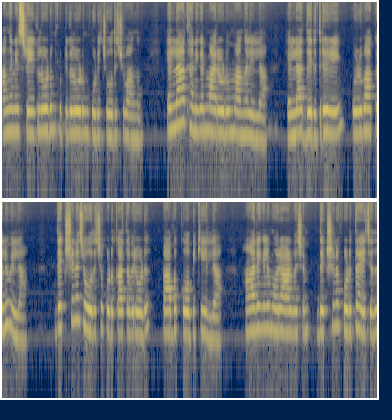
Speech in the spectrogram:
അങ്ങനെ സ്ത്രീകളോടും കുട്ടികളോടും കൂടി ചോദിച്ചു വാങ്ങും. എല്ലാ ധനികന്മാരോടും വാങ്ങലില്ല. എല്ലാ ദരിദ്രരെയും ഒഴിവാക്കലുമില്ല. ദക്ഷിണ ചോദിച്ചു കൊടുക്കാത്തവരോട് ബാബ കോപിക്കയില്ല ആരെങ്കിലും ഒരാൾ വശം ദക്ഷിണ കൊടുത്തയച്ചത്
